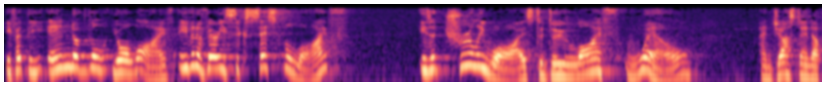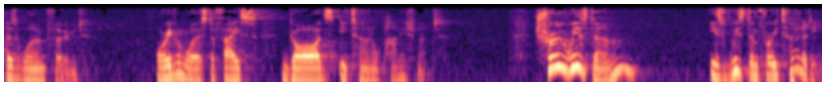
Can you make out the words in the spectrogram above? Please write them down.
if at the end of the, your life, even a very successful life, is it truly wise to do life well and just end up as worm food? or even worse, to face God's eternal punishment. True wisdom is wisdom for eternity.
